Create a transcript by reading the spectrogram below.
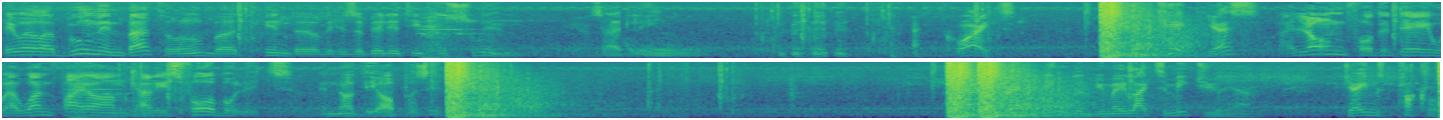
They were a boom in battle, but hindered his ability to swim, sadly. Quite. Kick, yes? I long for the day where one firearm carries four bullets, and not the opposite. A friend in England you may like to meet, Julian. James Puckle.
